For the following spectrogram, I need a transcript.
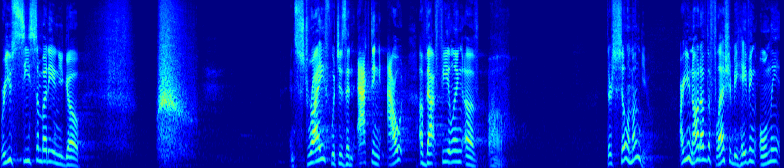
where you see somebody and you go, and strife, which is an acting out of that feeling of, oh, they're still among you. Are you not of the flesh and behaving only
